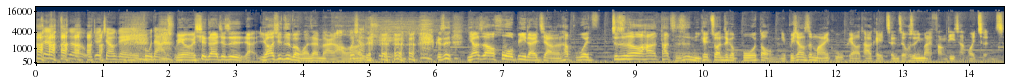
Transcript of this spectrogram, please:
这这个我就交给布大厨。没有，现在就是要有要去日本玩再买了，好吗？我想去。可是你要知道，货币来讲，它不会，就是说它它只是你可以赚这个波动，你不像是买股票，它可以增值，或者你买房地产会增值。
